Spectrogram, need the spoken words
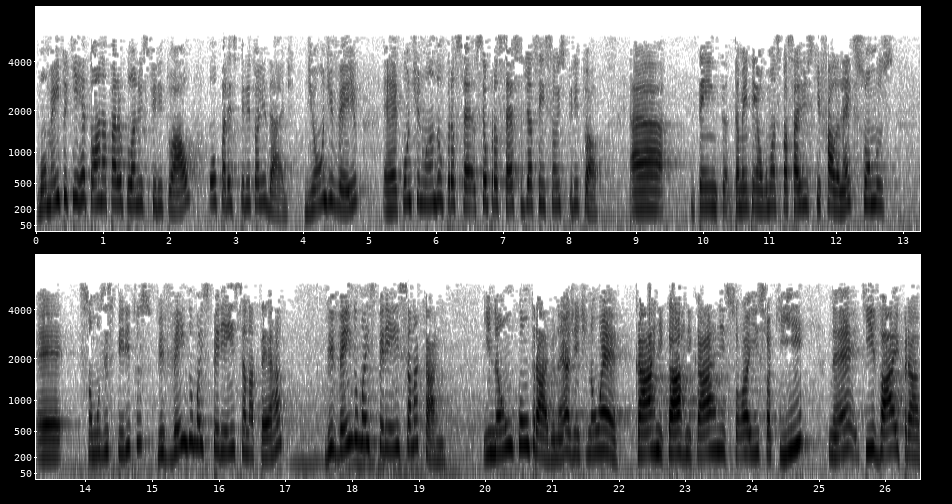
momento em que retorna para o plano espiritual ou para a espiritualidade, de onde veio, é, continuando o seu processo de ascensão espiritual. Ah, tem, também tem algumas passagens que falam, né? Que somos, é, somos espíritos vivendo uma experiência na Terra, vivendo uma experiência na carne e não o contrário, né? A gente não é carne, carne, carne, só isso aqui, né? Que vai para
